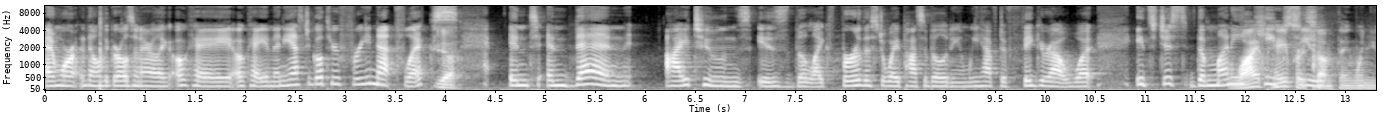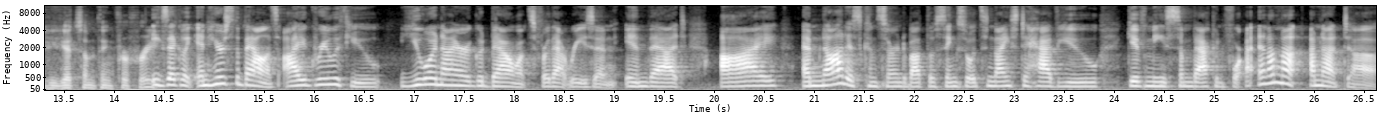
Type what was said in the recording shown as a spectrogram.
and we're you know, the girls and I are like, okay, okay, and then he has to go through free Netflix. Yeah. And and then iTunes is the like furthest away possibility, and we have to figure out what. It's just the money Why keeps pay for you something when you could get something for free? exactly. And here's the balance. I agree with you. You and I are a good balance for that reason. In that I am not as concerned about those things, so it's nice to have you give me some back and forth. And I'm not. I'm not. Uh,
